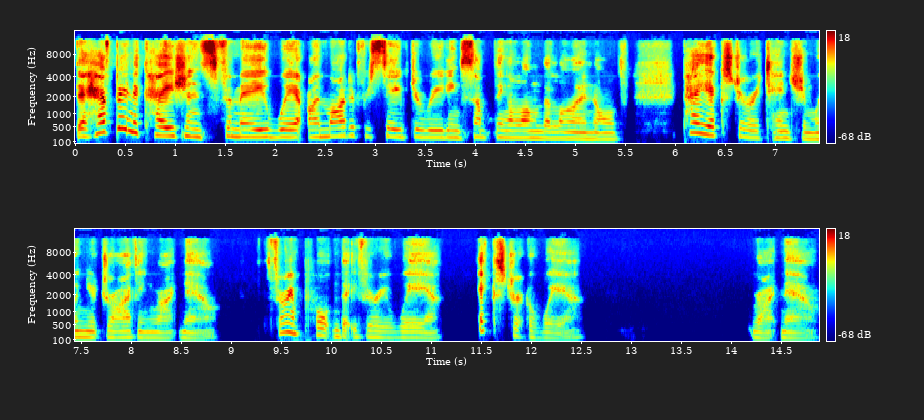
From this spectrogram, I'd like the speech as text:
There have been occasions for me where I might have received a reading something along the line of pay extra attention when you're driving right now very important that you're very aware, extra aware right now.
